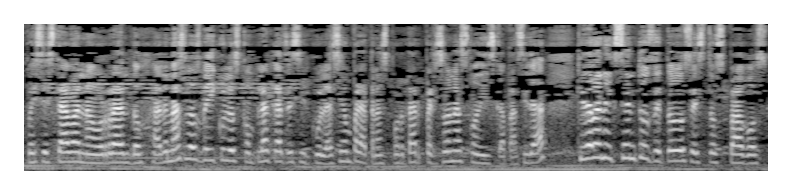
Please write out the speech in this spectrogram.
pues estaban ahorrando. Además, los vehículos con placas de circulación para transportar personas con discapacidad quedaban exentos de todos estos pagos.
